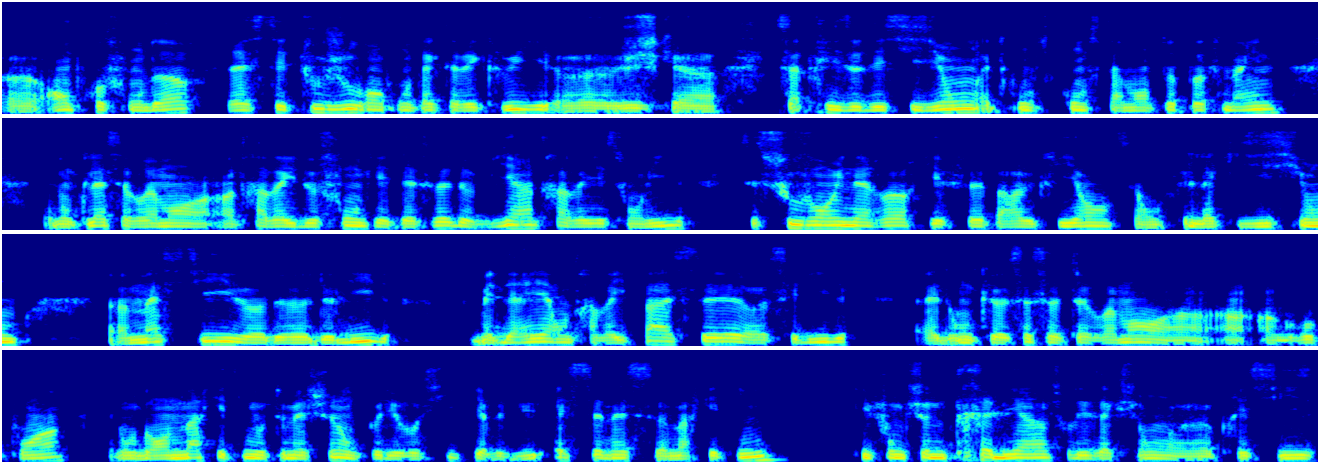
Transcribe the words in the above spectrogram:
en profondeur, rester toujours en contact avec lui jusqu'à sa prise de décision, être constamment top of mind. Et donc là, c'est vraiment un travail de fond qui a été fait de bien travailler son lead. C'est souvent une erreur qui est faite par le client. On fait de l'acquisition massive de, de leads mais derrière, on ne travaille pas assez euh, ces leads. Et donc, euh, ça, c'était vraiment un, gros point. donc, dans le marketing automation, on peut dire aussi qu'il y avait du SMS marketing qui fonctionne très bien sur des actions euh, précises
